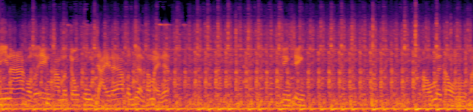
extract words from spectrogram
มีนาของตัวเองทำมาจงภูมิใจนะครับเพื่อนๆสมัยเนี้ยจริงๆเขาไม่ต้องไป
